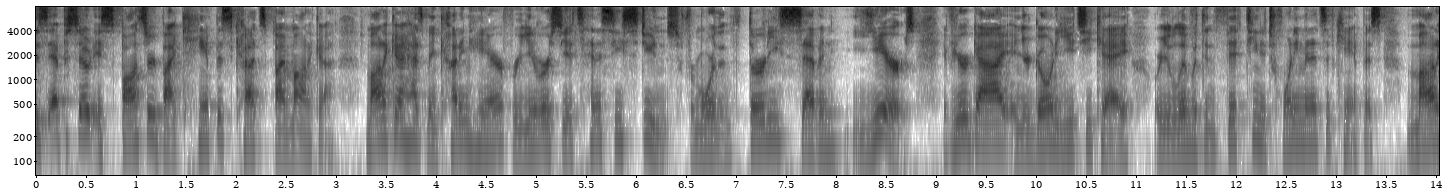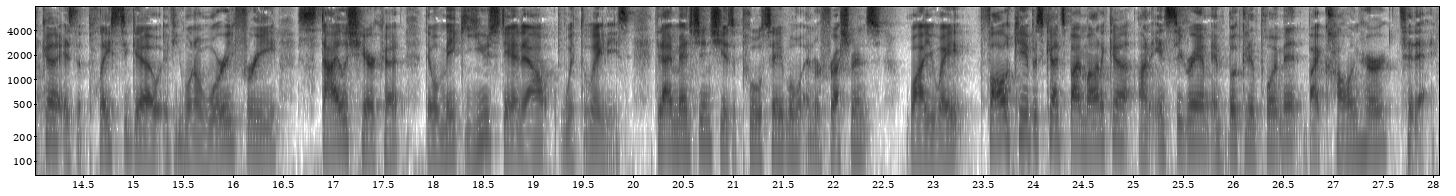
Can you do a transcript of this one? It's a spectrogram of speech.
This episode is sponsored by Campus Cuts by Monica. Monica has been cutting hair for University of Tennessee students for more than 37 years. If you're a guy and you're going to UTK or you live within 15 to 20 minutes of campus, Monica is the place to go if you want a worry-free, stylish haircut that will make you stand out with the ladies. Did I mention she has a pool table and refreshments while you wait? Follow Campus Cuts by Monica on Instagram and book an appointment by calling her today.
